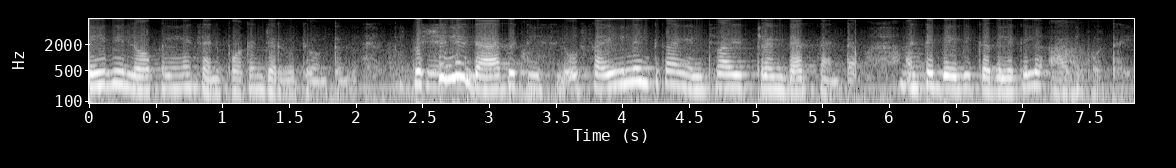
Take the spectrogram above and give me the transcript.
బేబీ లోపలనే చనిపోవడం జరుగుతూ ఉంటుంది. స్పెషల్లీ డయాబెటీస్లో సైలెంట్గా ఇంట్రాయిట్రెన్ డెత్ అంటాం. అంటే బేబీ కదలికలు ఆగిపోతాయి.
